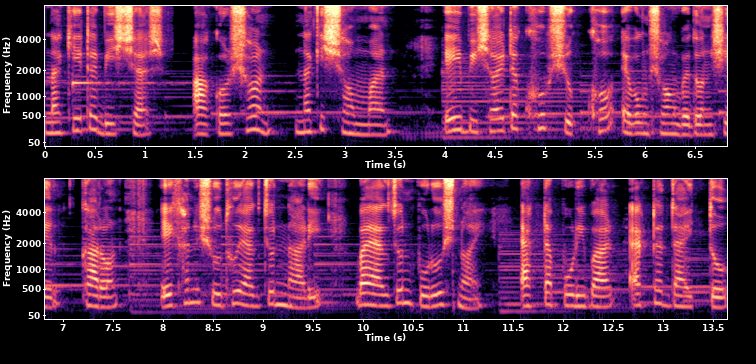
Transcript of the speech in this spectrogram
নাকি এটা বিশ্বাস, আকর্ষণ নাকি সম্মান? এই বিষয়টা খুব সূক্ষ্ম এবং সংবেদনশীল, কারণ এখানে শুধু একজন নারী বা একজন পুরুষ নয়, একটা পরিবার, একটা দায়িত্ব,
